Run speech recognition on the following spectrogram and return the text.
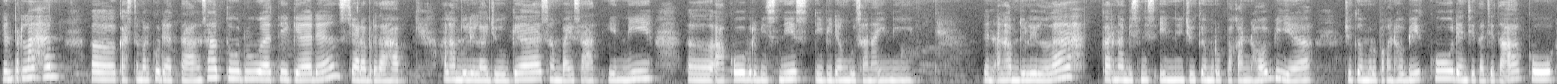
Dan perlahan uh, customerku datang satu, dua, tiga dan secara bertahap. Alhamdulillah juga sampai saat ini uh, aku berbisnis di bidang busana ini. Dan alhamdulillah karena bisnis ini juga merupakan hobi ya, juga merupakan hobiku dan cita-cita aku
